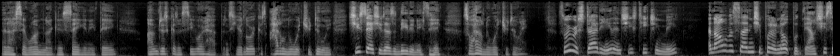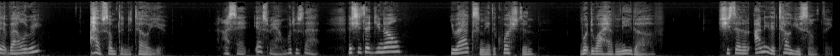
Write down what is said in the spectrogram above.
And I said, well, I'm not going to say anything. I'm just going to see what happens here, Lord, because I don't know what you're doing. She says she doesn't need anything, so I don't know what you're doing. So we were studying, and she's teaching me. And all of a sudden, she put her notebook down. She said, Valerie, I have something to tell you. And I said, Yes, ma'am. What is that? And she said, You know, you asked me the question, What do I have need of? She said, I need to tell you something.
